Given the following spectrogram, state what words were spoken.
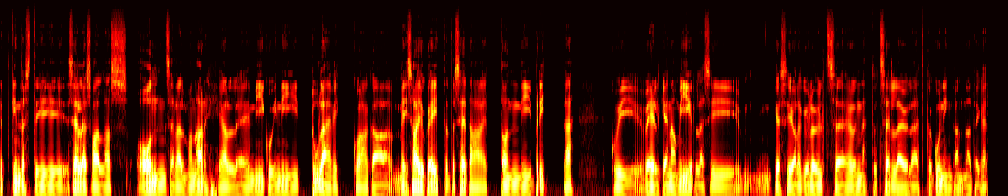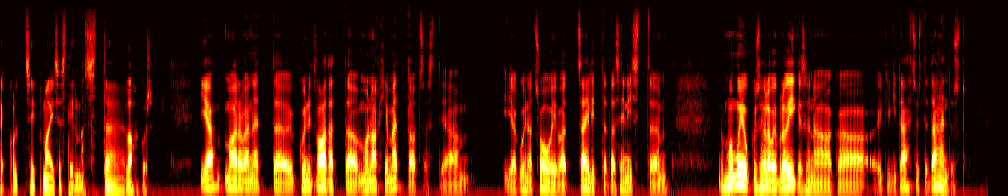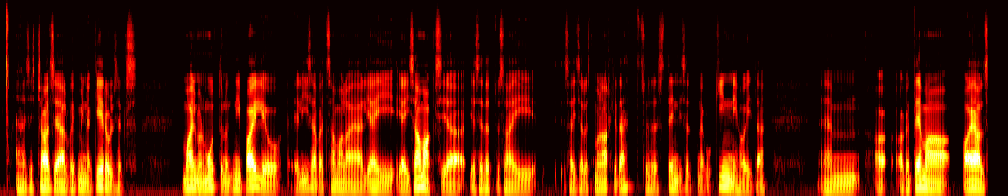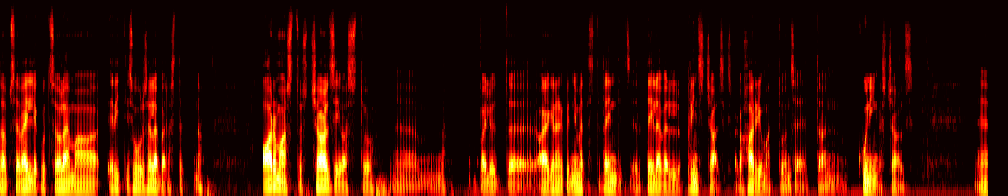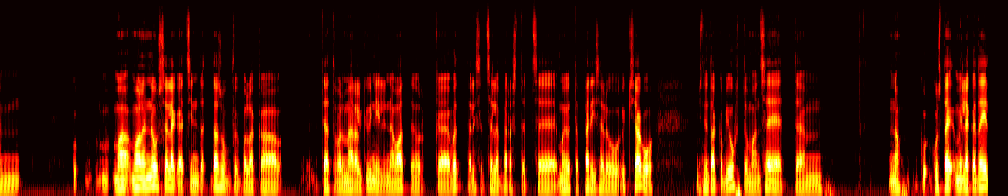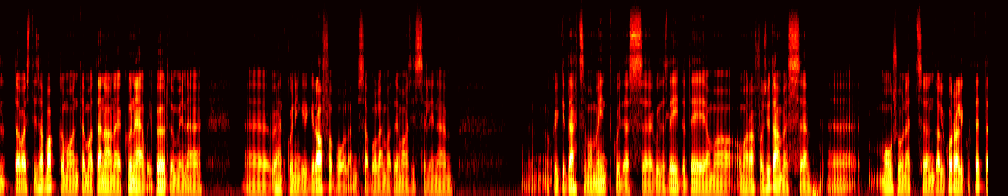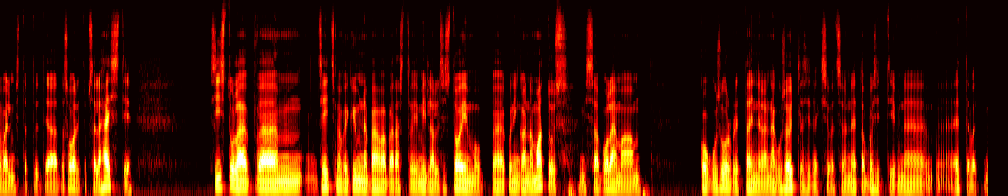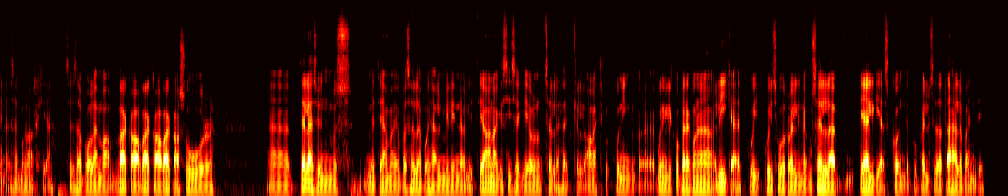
et kindlasti selles vallas on sellel monarhial niikuinii tulevik, kokku, aga me ei saa ju ka eitada seda, et on nii britte kui veelgi enam iirlasi, kes ei ole ka üleüldse õnnetud selle üle, et ka kuninganna tegelikult siit maisest ilmast äh, lahkus. jah, ma arvan, et äh, kui nüüd vaadata monarhia mätta otsast ja, ja kui nad soovivad säilitada senist äh, noh, mõjukus ei ole võib-olla õige sõna, aga ikkagi tähtsust ja tähendust, siis Charlesi ajal võib minna keeruliseks maailm on muutunud nii palju, Elizabeth samal ajal jäi, jäi samaks ja, ja seetõttu sai, sai sellest monarhia tähtsusest endiselt nagu kinni hoida ehm,. aga tema ajal saab see väljakutse olema eriti suur sellepärast, et noh, armastus Charlesi vastu ehm,, noh, paljud äh, ajakirjanikud nimetasid teda endiselt eile veel prints Charlesiks, väga harjumatu on see, et ta on kuningas Charles ehm, ma, ma olen nõus sellega, et siin tasub võib-olla ka teataval määral küüniline vaatenurk äh, võtta lihtsalt sellepärast, et see mõjutab päriselu üksjagu. mis nüüd hakkab juhtuma, on see, et ähm, noh, kus ta, millega ta eeldatavasti saab hakkama, on tema tänane kõne või pöördumine äh, Ühendkuningriigi rahva poole, mis saab olema tema siis selline noh, kõige tähtsam moment, kuidas, kuidas leida tee oma, oma rahva südamesse äh, ma usun, et see on tal korralikult ette valmistatud ja ta sooritab selle hästi. Siis tuleb ähm, seitsme või kümne päeva pärast või millal siis toimub äh, kuninganna matus, mis saab olema kogu Suurbritanniale, nagu sa ütlesid, eks ju, et see on netopositiivne ettevõtmine, see monarhia. see saab olema väga-väga-väga suur äh, Äh, telesündmus, me teame juba selle põhjal, milline oli Diana, kes isegi ei olnud sellel hetkel ametlikult kuning, kuningliku perekonna liige, et kui, kui suur oli nagu selle jälgijaskond ja kui palju seda tähele pandi.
